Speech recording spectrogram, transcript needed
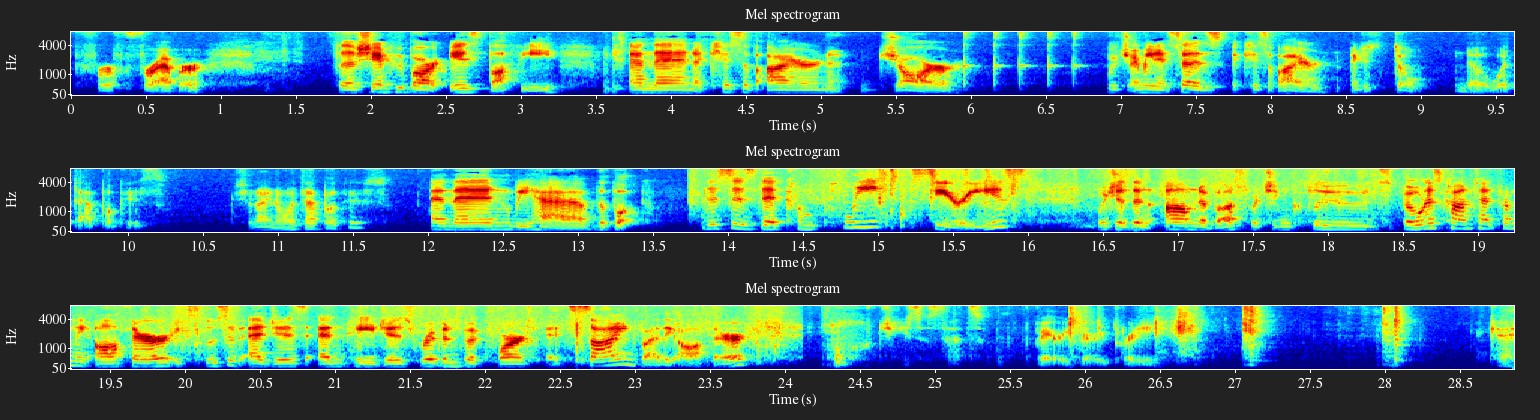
for forever. The shampoo bar is Buffy. And then a Kiss of Iron jar. Which, I mean, it says a Kiss of Iron. I just don't know what that book is. Should I know what that book is? And then we have the book. This is the complete series, which is an omnibus, which includes bonus content from the author, exclusive edges, end pages, ribbon bookmark. It's signed by the author. Oh, Jesus, that's very, very pretty. Okay,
